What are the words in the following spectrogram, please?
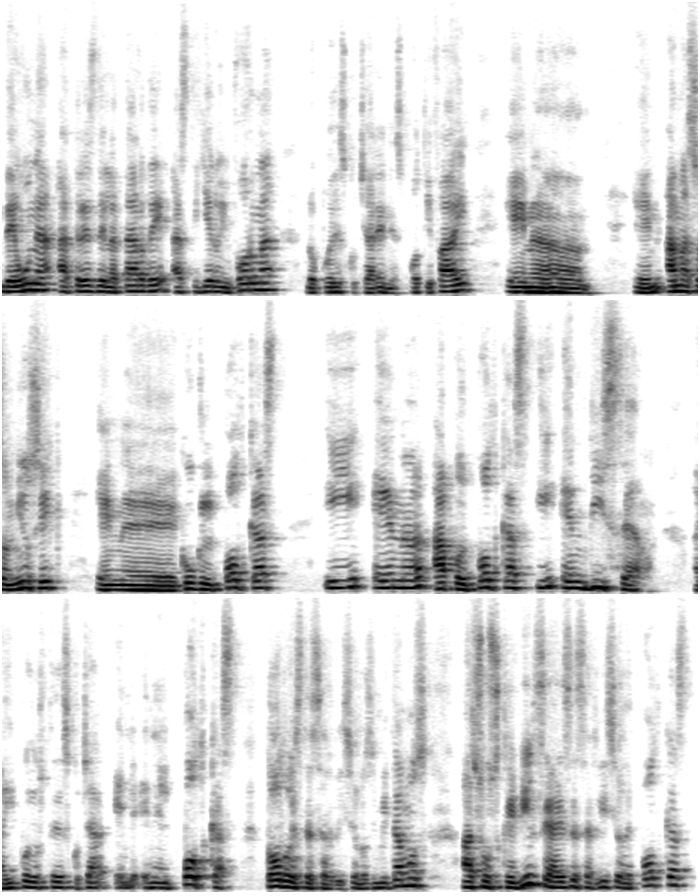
de una a 3 de la tarde, Astillero Informa, lo puede escuchar en Spotify, en, ah, en Amazon Music, en Google Podcast y en ah, Apple Podcast y en Deezer. Ahí puede usted escuchar en, en el podcast todo este servicio. Los invitamos a suscribirse a ese servicio de podcast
